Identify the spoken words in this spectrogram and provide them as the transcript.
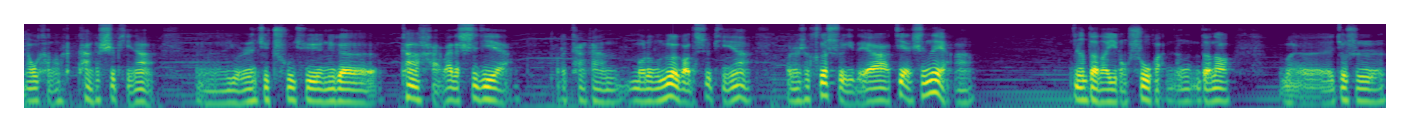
那我可能看个视频啊，嗯，有人去出去那个看看海外的世界啊，或者看看某种恶搞的视频啊，或者是喝水的呀、健身的呀啊，能得到一种舒缓，能得到，呃，就是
